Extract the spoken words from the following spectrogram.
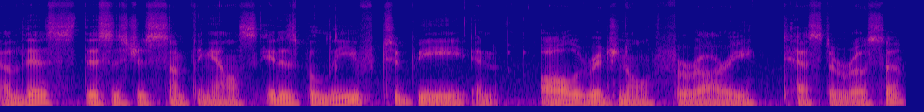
Now this this is just something else. It is believed to be an all original Ferrari Testarossa.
